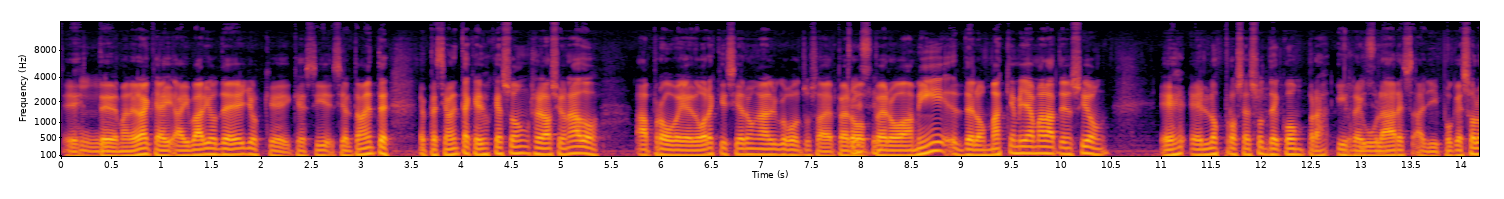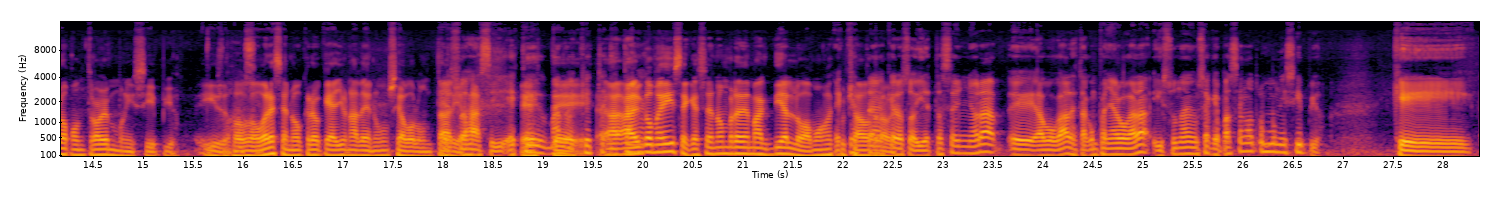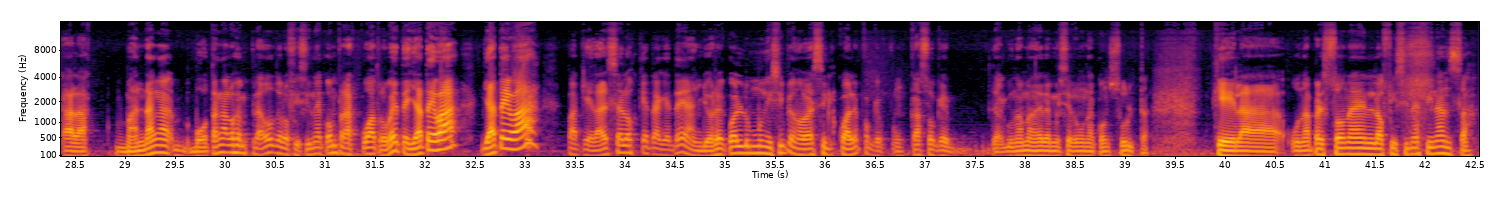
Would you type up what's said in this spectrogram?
Este, Mm. De manera que hay, hay varios de ellos que, que sí, ciertamente, especialmente aquellos que son relacionados a proveedores que hicieron algo, tú sabes, pero, Sí, sí. pero a mí de los más que me llama la atención es, es los procesos de compra irregulares allí, porque eso lo controla el municipio. Y Eso de es así. favores no creo que haya una denuncia voluntaria. Eso es así. Es que, Este, mano, es que esta- a- esta- algo me dice que ese nombre de MacDiel lo vamos a Es que escuchar otra vez. Y esta señora eh, abogada, esta compañera abogada, hizo una denuncia que pasa en otros municipios que a las mandan a, votan a los empleados de la oficina de compras cuatro. Vete, ya te vas, ya te vas, para quedarse los que taquetean. Yo recuerdo un municipio, no voy a decir cuál es, porque fue un caso que de alguna manera me hicieron una consulta, que la una persona en la oficina de finanzas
